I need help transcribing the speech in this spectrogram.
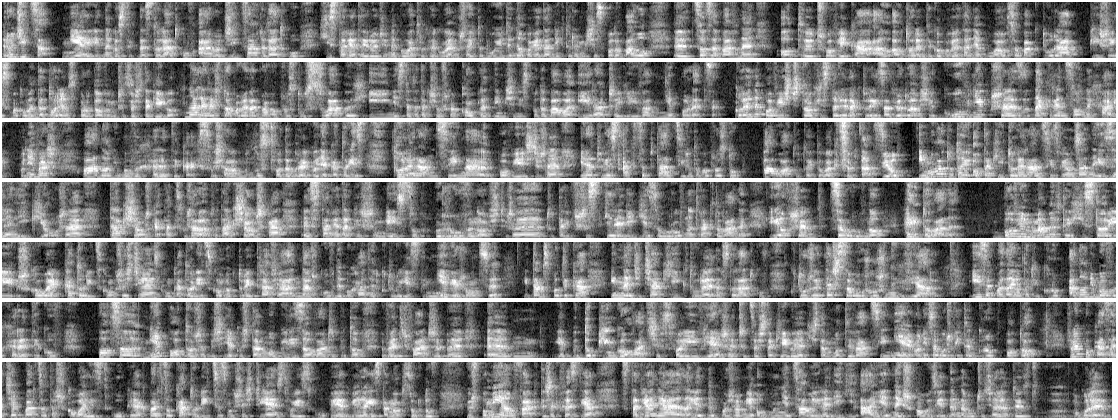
rodzica. Nie jednego z tych nastolatków, a rodzica. W dodatku historia tej rodziny była trochę głębsza i to było jedyne opowiadanie, które mi się spodobało. Y, Co zabawne, od człowieka, au- autorem tego opowiadania była osoba, która pisze, jest chyba komentatorem sportowym czy coś takiego. No ale reszta opowiadań była po prostu słabych i niestety ta książka kompletnie mi się nie spodobała i raczej jej Wam nie polecę. Kolejna powieść to historia, na której zawiodłam się głównie przez nakręcony hype, ponieważ o anonimowych heretykach słyszałam mnóstwo dobrego, jaka to jest tolerancyjna powieść, że ile tu jest akceptacji, że to po prostu pała tutaj tą akceptacją. I mowa tutaj o takiej tolerancji związanej z religią, że ta książka, tak słyszałam, że ta książka e, stawia na pierwszym miejscu równość, że tutaj wszystkie religie są równo traktowane i owszem, są równo hejtowane. Bowiem mamy w tej historii szkołę katolicką, chrześcijańską katolicką, do której trafia nasz główny bohater, który jest niewierzący. I tam spotyka inne dzieciaki, które, nastolatków, którzy też są różnych wiar. I zakładają taki klub anonimowych heretyków, po co? Nie po to, żeby się jakoś tam mobilizować, żeby to wytrwać, żeby em, jakby dopingować się w swojej wierze, czy coś takiego, jakieś tam motywacje. Nie, oni założyli ten klub po to, żeby pokazać, jak bardzo ta szkoła jest głupia, jak bardzo katolicyzm, chrześcijaństwo jest głupie, jak wiele jest tam absurdów. Już pomijam fakt, że kwestia stawiania na jednym poziomie ogólnie całej religii, a jednej szkoły z jednym nauczycielem, to jest w ogóle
